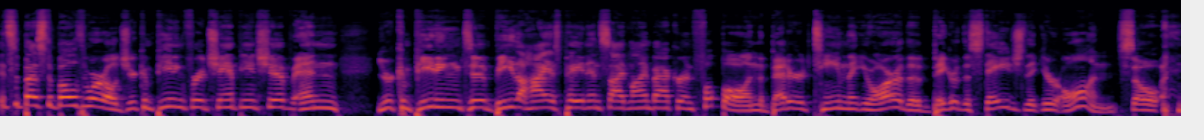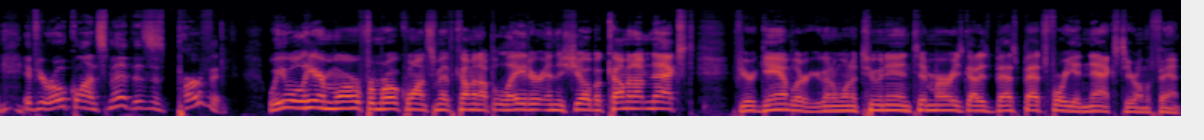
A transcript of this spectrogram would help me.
It's the best of both worlds. You're competing for a championship and you're competing to be the highest paid inside linebacker in football. And the better team that you are, the bigger the stage that you're on. So if you're Roquan Smith, this is perfect. We will hear more from Roquan Smith coming up later in the show. But coming up next, if you're a gambler, you're going to want to tune in. Tim Murray's got his best bets for you next here on The Fan.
